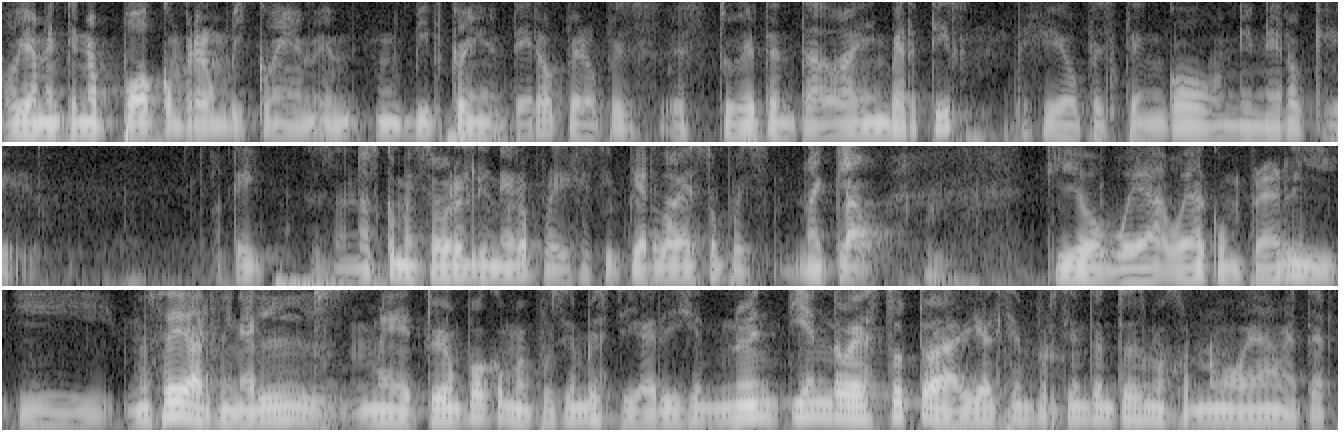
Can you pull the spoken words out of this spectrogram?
Obviamente no puedo comprar un Bitcoin, un Bitcoin entero, pero pues estuve tentado a invertir. Dije yo, pues tengo un dinero que... Ok, o sea, no es que me sobra el dinero, pero dije, si pierdo esto, pues no hay clavo. Que yo voy a, voy a comprar y, y, no sé, al final me detuve un poco, me puse a investigar y dije, no entiendo esto todavía al 100%, entonces mejor no me voy a meter.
